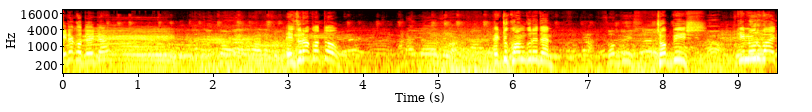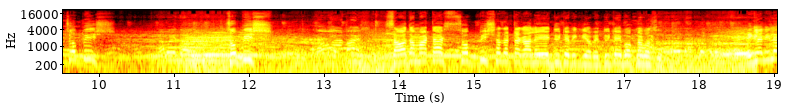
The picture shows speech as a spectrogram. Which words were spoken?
এটা কত এটা? এই জোড়া কত? একটু কম করে দেন। চব্বিশ। কি নূর ভাই, চব্বিশ। চব্বিশ। সাওয়াদাম আঠাশ, চব্বিশ হাজার টাকা হলে এই দুইটা বিক্রি হবে, দুইটাই বকনা বাছুর। এগুলা নিলে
